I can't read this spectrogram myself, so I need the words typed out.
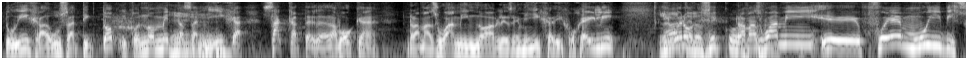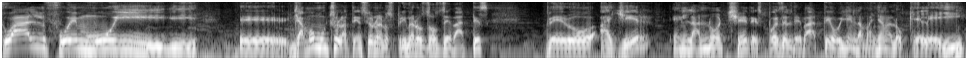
tu hija usa TikTok, dijo, no metas a mi hija, sácate de la boca, Ramaswamy, no hables de mi hija, dijo Haley. Y bueno. Ramaswamy eh, fue muy visual, fue muy... eh, llamó mucho la atención en los primeros dos debates, pero ayer en la noche, después del debate, hoy en la mañana, lo que leí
